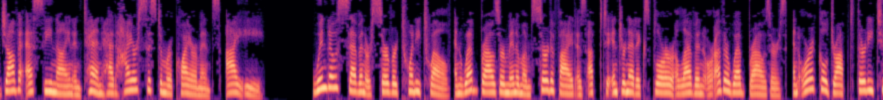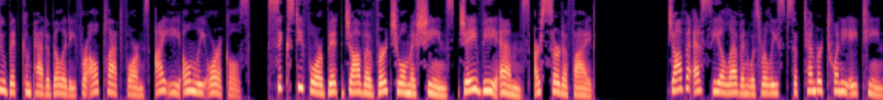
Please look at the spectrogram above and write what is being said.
Java SE 9 and 10 had higher system requirements, i.e. Windows 7 or Server 2012 and web browser minimum certified as up to Internet Explorer 11 or other web browsers, and Oracle dropped 32-bit compatibility for all platforms, i.e. only Oracle's 64-bit Java Virtual Machines JVMs are certified. Java SE11 was released September 2018,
